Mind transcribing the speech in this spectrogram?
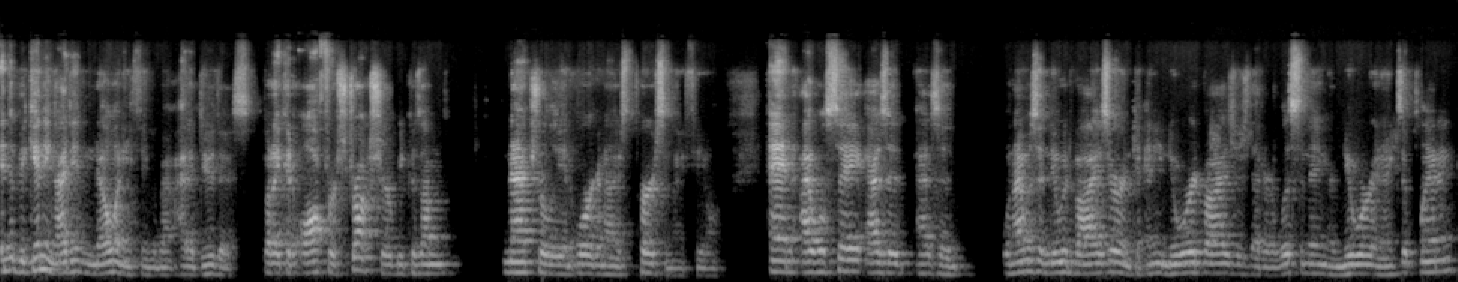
in the beginning i didn't know anything about how to do this but i could offer structure because i'm naturally an organized person i feel. And i will say as a as a when i was a new advisor and to any newer advisors that are listening or newer in exit planning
